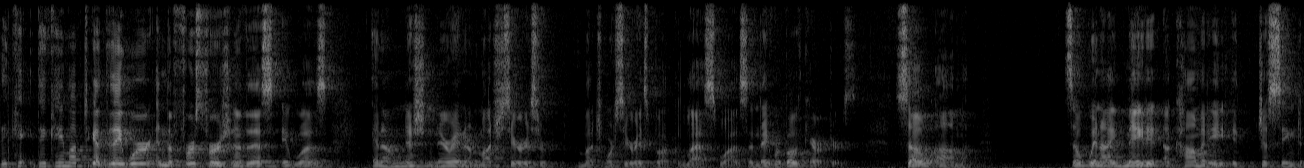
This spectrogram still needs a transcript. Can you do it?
they came, they came up together. They were in the first version of this. It was an omniscient narrator, much serious, much more serious book. Less was, and they were both characters. So, um, so when I made it a comedy, it just seemed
